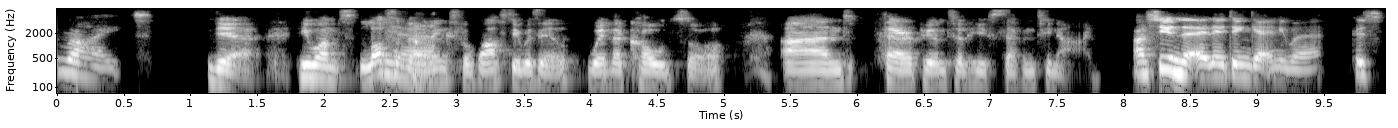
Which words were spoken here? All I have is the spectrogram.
Right. Yeah. He wants loss yeah. of earnings for whilst he was ill with a cold sore and therapy until he's 79. I assume that they didn't get anywhere because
